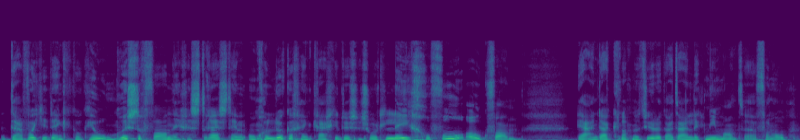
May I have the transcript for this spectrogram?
daar word je denk ik ook heel onrustig van en gestrest en ongelukkig en krijg je dus een soort leeg gevoel ook van. Ja, en daar knapt natuurlijk uiteindelijk niemand van op.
